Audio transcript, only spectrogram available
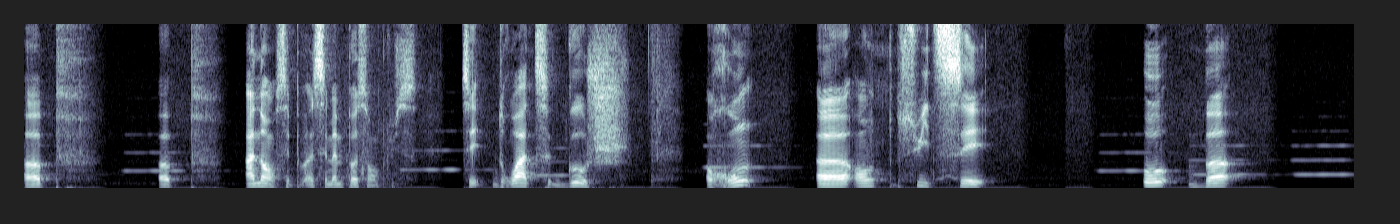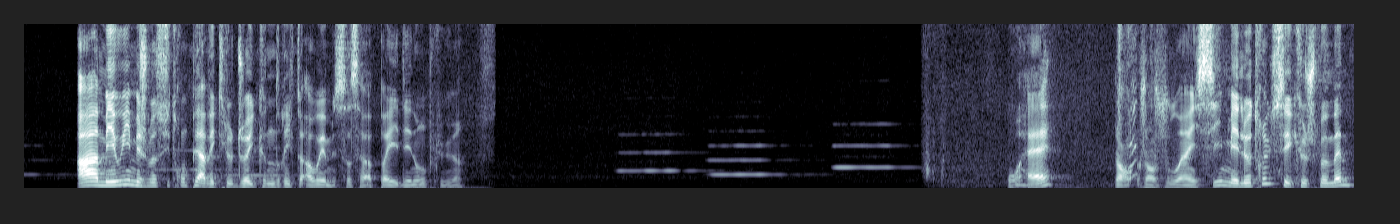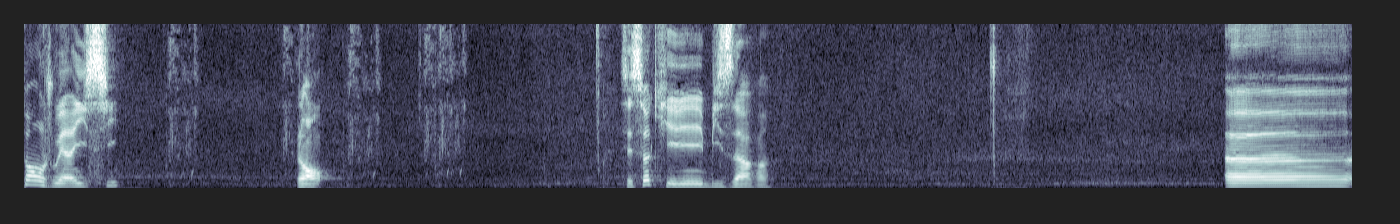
Hop. Hop. Ah non, c'est même pas ça en plus. C'est droite, gauche, rond, euh, ensuite, c'est au bas. Ah, mais oui, mais je me suis trompé avec le Joy-Con Drift. Ah ouais, mais ça, ça va pas aider non plus. Hein. Ouais. Genre, j'en joue un ici. Mais le truc, c'est que je peux même pas en jouer un ici. Genre... C'est ça qui est bizarre. Euh...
